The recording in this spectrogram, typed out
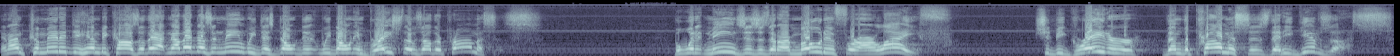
And I'm committed to Him because of that. Now, that doesn't mean we just don't, we don't embrace those other promises. But what it means is, is that our motive for our life should be greater than the promises that He gives us.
